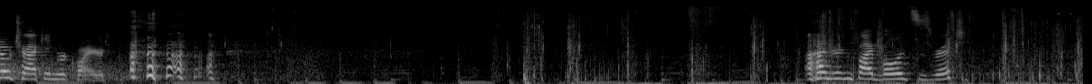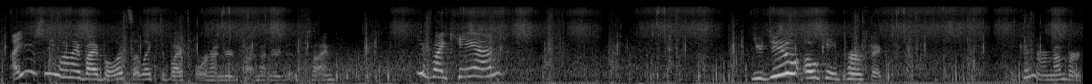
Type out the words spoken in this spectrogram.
No tracking required. hundred and five bullets is rich. I usually, when I buy bullets, I like to buy 400, 500 at a time. If I can. You do? Okay, perfect. I couldn't remember.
